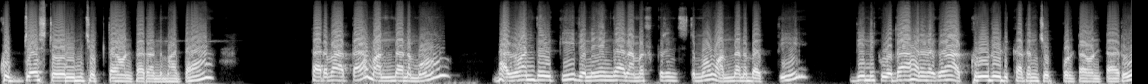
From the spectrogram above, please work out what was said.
కుబ్జా స్టోరీని చెప్తా ఉంటారు అనమాట తర్వాత వందనము. భగవంతుడికి వినయంగా నమస్కరించడము వందన భక్తి. దీనికి ఉదాహరణగా అక్రూరుడి కథను చెప్పుకుంటా ఉంటారు.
